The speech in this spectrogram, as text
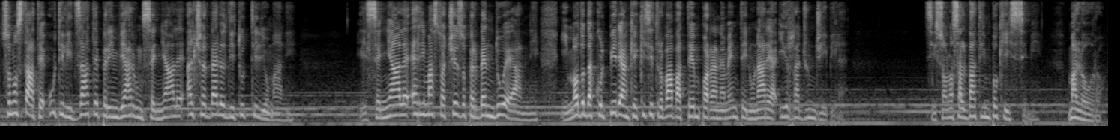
sono state utilizzate per inviare un segnale al cervello di tutti gli umani. Il segnale è rimasto acceso per ben due anni, in modo da colpire anche chi si trovava temporaneamente in un'area irraggiungibile. Si sono salvati in pochissimi, ma loro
